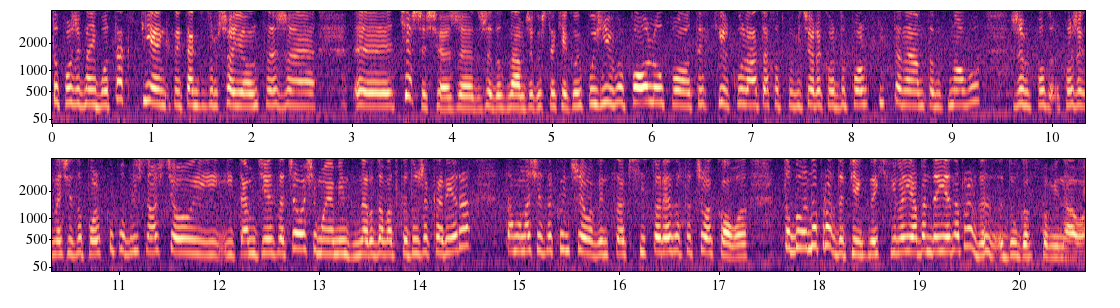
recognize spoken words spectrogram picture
to pożegnanie było tak piękne i tak wzruszające, że y, cieszę się, że, że doznałam czegoś takiego. I później w Opolu, po tych kilku latach od rekordu Polski, stanęłam tam znowu, żeby po, pożegnać się z opolską publicznością i, i tam, gdzie zaczęła się moja międzynarodowa taka duża kariera, tam ona się zakończyła, więc tak historia zatoczyła koło. To były naprawdę piękne chwile, ja będę je naprawdę długo wspominała.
